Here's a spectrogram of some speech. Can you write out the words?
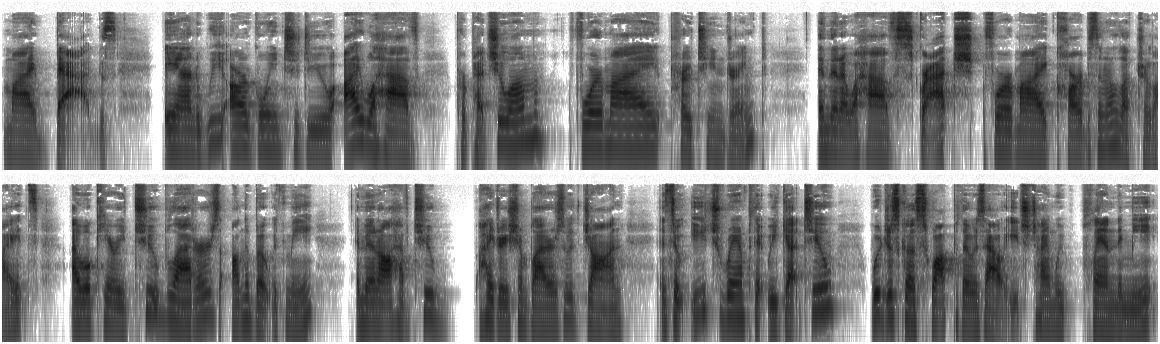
my bags. And we are going to do, I will have Perpetuem for my protein drink and then I will have Skratch for my carbs and electrolytes. I will carry two bladders on the boat with me, and then I'll have two hydration bladders with John. And so each ramp that we get to, we're just going to swap those out each time we plan to meet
